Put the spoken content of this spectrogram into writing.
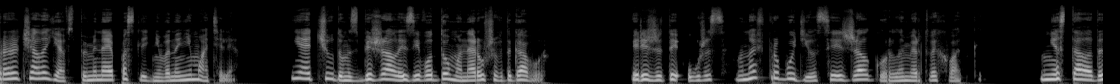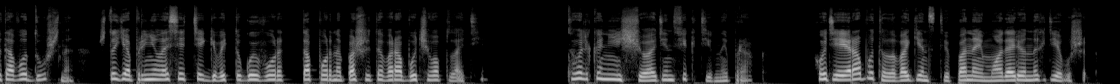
Прорычала я, вспоминая последнего нанимателя. Я чудом сбежала из его дома, нарушив договор. Пережитый ужас вновь пробудился и сжал горло мертвой хваткой. Мне стало до того душно, что я принялась оттягивать тугой ворот топорно пошитого рабочего платья. Только не еще один фиктивный брак. Хоть я и работала в агентстве по найму одаренных девушек,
